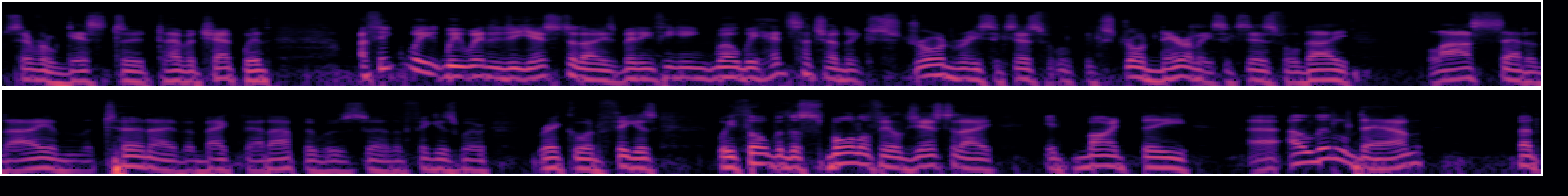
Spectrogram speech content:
several guests to, to have a chat with. I think we, we went into yesterday's meeting thinking, well, we had such an extraordinary successful, extraordinarily successful day last Saturday, and the turnover backed that up. It was uh, the figures were record figures. We thought with the smaller fields yesterday, it might be uh, a little down but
